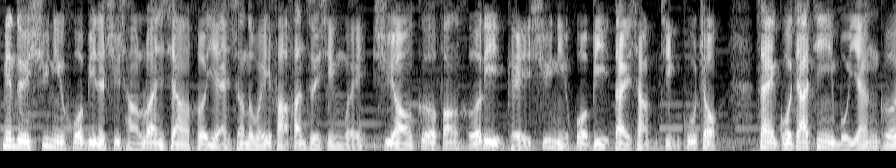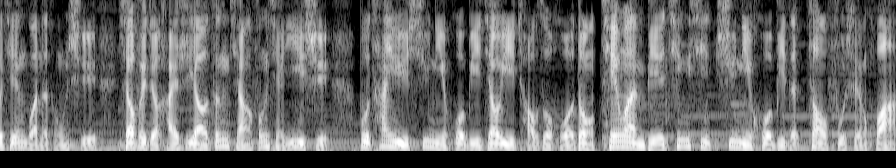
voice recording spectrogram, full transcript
面对虚拟货币的市场乱象和衍生的违法犯罪行为，需要各方合力给虚拟货币戴上紧箍咒。在国家进一步严格监管的同时，消费者还是要增强风险意识，不参与虚拟货币交易炒作活动，千万别轻信虚拟货币的造富神话。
